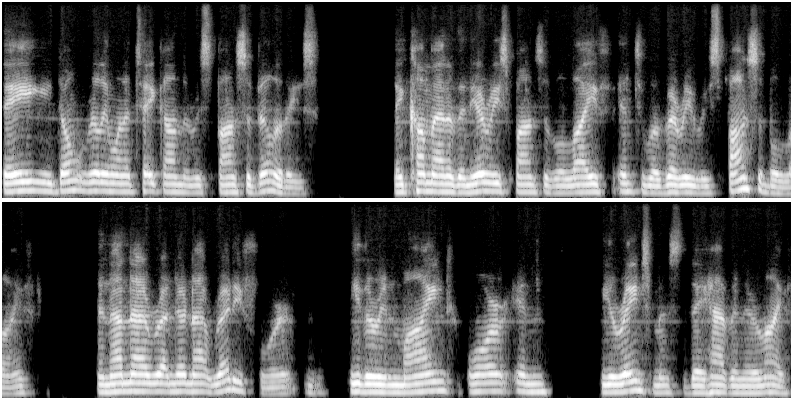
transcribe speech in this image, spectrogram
they don't really want to take on the responsibilities. They come out of an irresponsible life into a very responsible life, and they're not, they're not ready for it, either in mind or in the arrangements that they have in their life.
